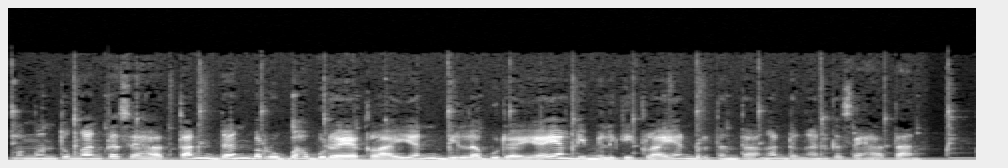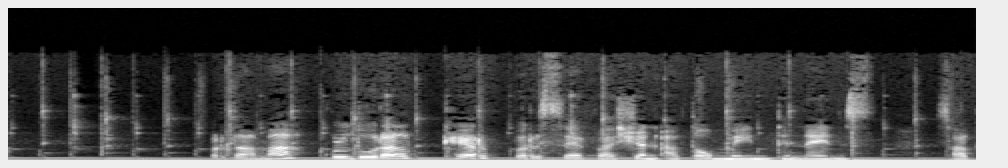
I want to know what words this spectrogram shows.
menguntungkan kesehatan dan berubah budaya klien bila budaya yang dimiliki klien bertentangan dengan kesehatan. Pertama, cultural care preservation atau maintenance. 1.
